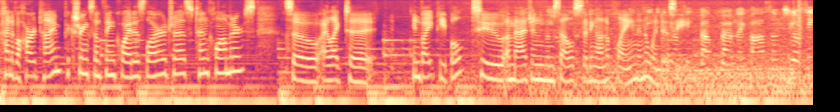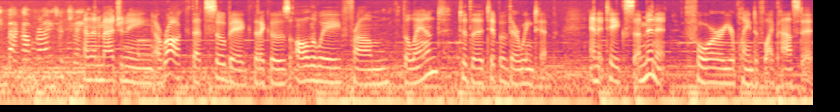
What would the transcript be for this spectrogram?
kind of a hard time picturing something quite as large as 10 kilometers. So I like to invite people to imagine themselves sitting on a plane in a window seat. Belt firmly fastened. Your seat back upright and train. And then imagining a rock that's so big that it goes all the way from the land to the tip of their wingtip. And it takes a minute for your plane to fly past it.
